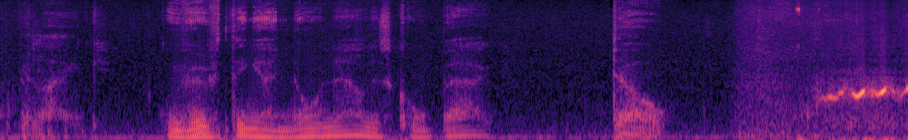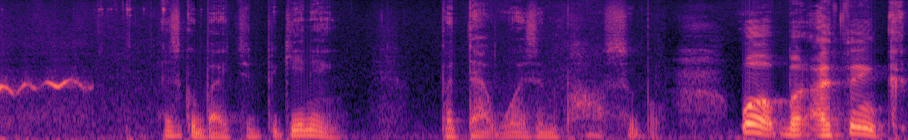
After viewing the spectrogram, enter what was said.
I'd be like, with everything I know now, let's go back. Dope. Let's go back to the beginning. But that wasn't possible. Well, but I think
